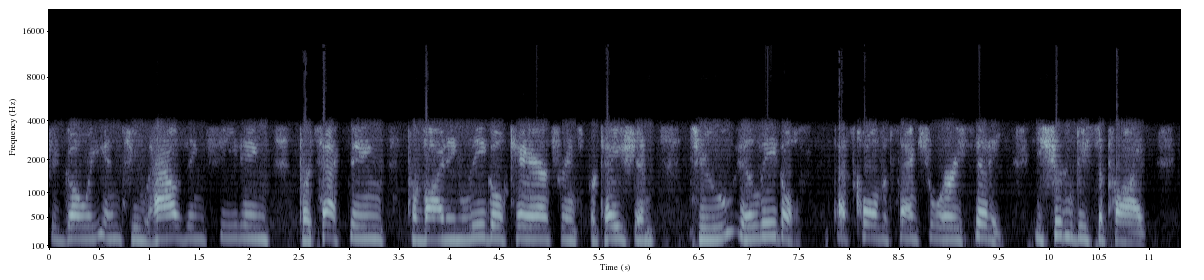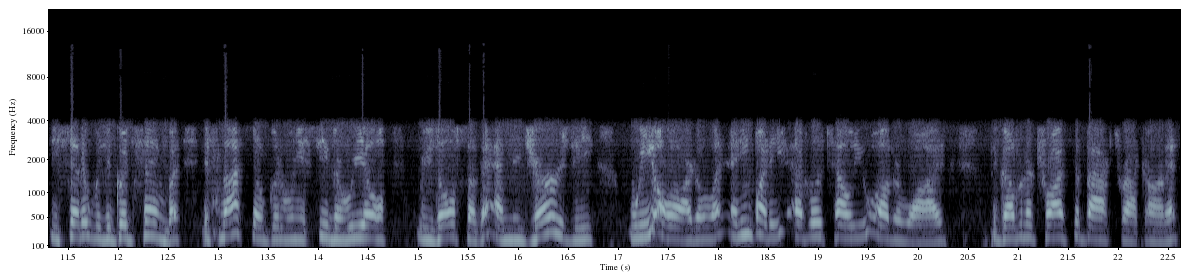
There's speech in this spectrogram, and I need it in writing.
should go into housing, feeding, protecting, providing legal care, transportation to illegals. That's called a sanctuary city. He shouldn't be surprised. He said it was a good thing, but it's not so good when you see the real results of it. And New Jersey, we are, don't let anybody ever tell you otherwise, The governor tries to backtrack on it.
